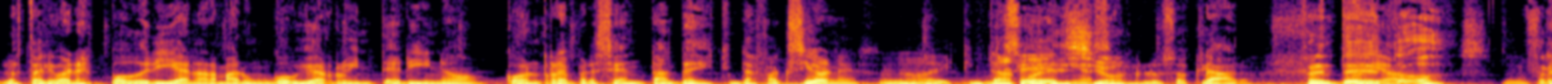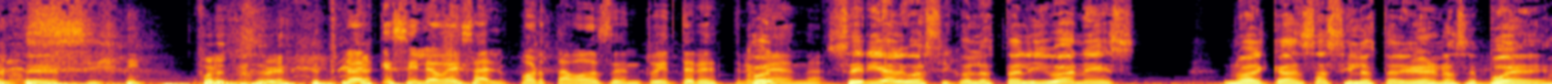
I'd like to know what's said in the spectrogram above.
los talibanes podrían armar un gobierno interino con representantes de distintas facciones, ¿no? Mm. De distintas Una etnias, coalición. incluso, claro. Frente de todos. Un frente de- Sí. frente- No es que si lo ves al portavoz en Twitter es con- tremenda. sería algo así, con los talibanes no alcanza si los talibanes no se puede.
